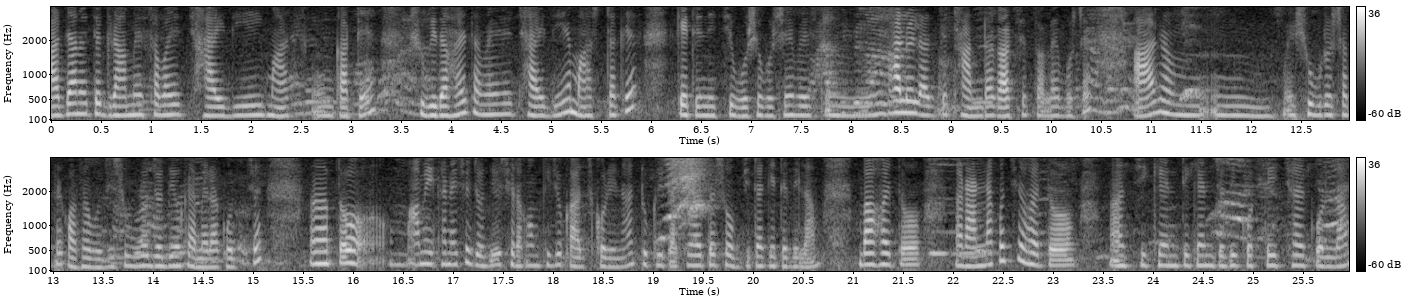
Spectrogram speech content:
আর জানোই তো গ্রামে সবাই ছাই দিয়েই মাছ কাটে। সুবিধা হয়, তো আমি ছাই দিয়ে মাছটাকে কেটে নিচ্ছি বসে বসে। বেশ ভালোই লাগছে ঠান্ডা গাছের তলায় বসে। আর শুভ্রর সাথে কথা বলছি। শুভ্র যদিও ক্যামেরা করছে তো আমি এখানে এসে যদিও সেরকম কিছু কাজ করি না, টুকিটাকে হয়তো সবজিটা কেটে দিলাম বা হয়তো রান্না করছি, হয়তো চিকেন টিকেন যদি করতে ইচ্ছা করলাম।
